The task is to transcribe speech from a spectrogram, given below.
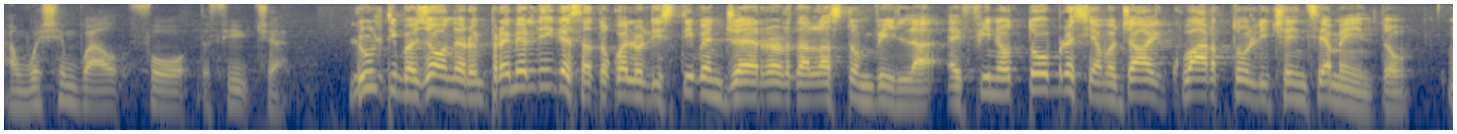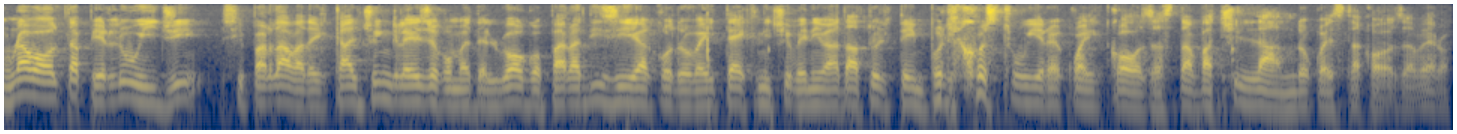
and wish him well for the future. L'ultimo esonero in Premier League è stato quello di Steven Gerrard dall'Aston Villa e fino a ottobre siamo già al quarto licenziamento. Una volta Pierluigi si parlava del calcio inglese come del luogo paradisiaco dove ai tecnici veniva dato il tempo di costruire qualcosa. Sta vacillando questa cosa, vero?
